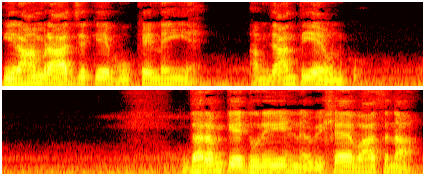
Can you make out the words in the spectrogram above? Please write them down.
कि राम राज्य के भूखे नहीं हैं। हम जानती है उनको। धर्म के धुरीन, विषय वासना,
